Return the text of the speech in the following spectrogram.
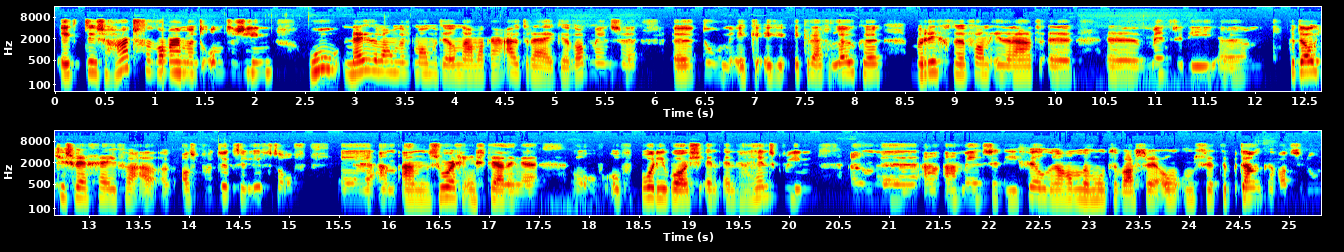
Het is hartverwarmend om te zien hoe Nederlanders momenteel naar elkaar uitreiken. Wat mensen uh, doen. Ik, ik, ik krijg leuke berichten van inderdaad uh, mensen die ehm, cadeautjes weggeven als producten lift-off aan, aan zorginstellingen of, of bodywash en, en handscreen aan, uh, aan, aan, mensen die veel hun handen moeten wassen om, om ze te bedanken wat ze doen.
